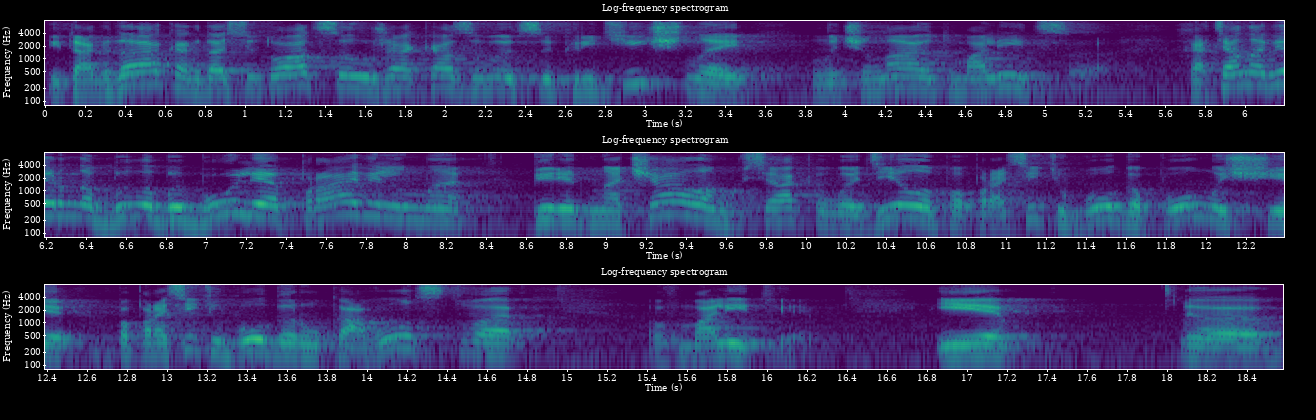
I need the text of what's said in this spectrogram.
И тогда, когда ситуация уже оказывается критичной, начинают молиться. Хотя, наверное, было бы более правильно перед началом всякого дела попросить у Бога помощи, попросить у Бога руководства в молитве. И э,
